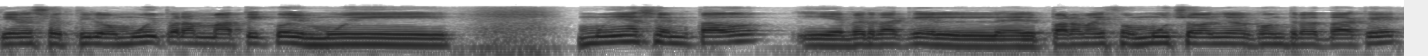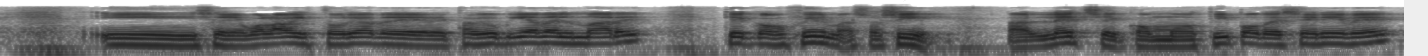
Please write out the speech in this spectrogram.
tiene su estilo muy pragmático y muy muy asentado y es verdad que el, Parma hizo mucho daño al contraataque y se llevó la victoria del Estadio Vía del Mare que confirma, eso sí, al Leche como equipo de Serie B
